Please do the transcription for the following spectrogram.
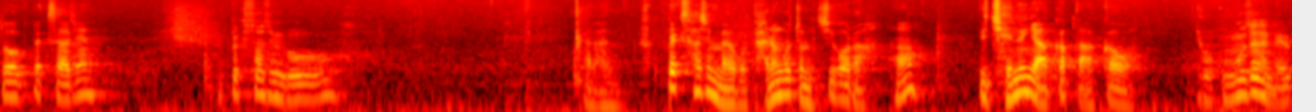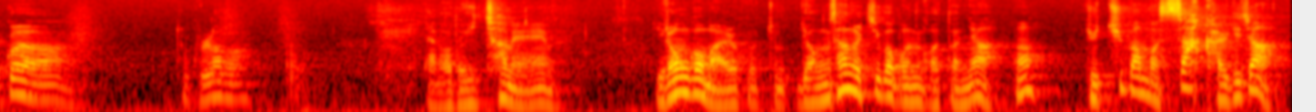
또 흑백 사진? 흑백 사진 뭐? 야, 난 흑백 사진 말고 다른 것 좀 찍어라. 어? 네 재능이 아깝다 아까워. 이거 공모전에 낼 거야. 좀 골라봐. 야 너도 이참에 이런 거 말고 좀 영상을 찍어보는 거 어떠냐? 어? 유튜브 한번 싹 갈기자.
